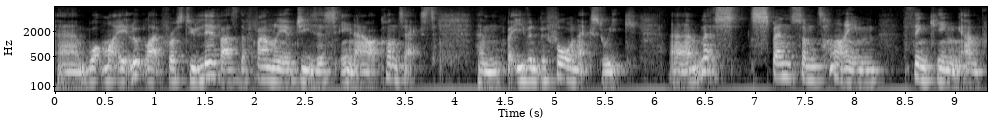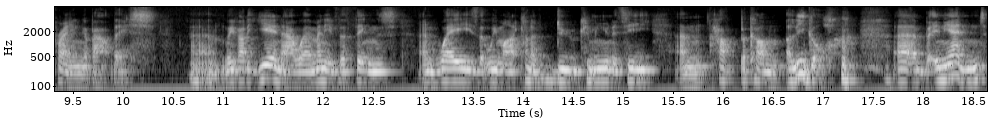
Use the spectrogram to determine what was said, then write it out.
and what might it look like for us to live as the family of Jesus in our context. Um, but even before next week, um, let's spend some time thinking and praying about this. Um, we've had a year now where many of the things and ways that we might kind of do community um, have become illegal. um, but in the end,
